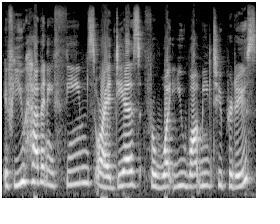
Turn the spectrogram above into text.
If you have any themes or ideas for what you want me to produce,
